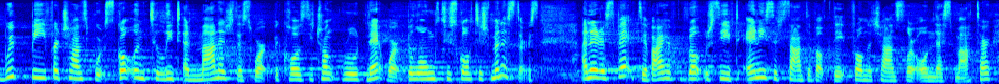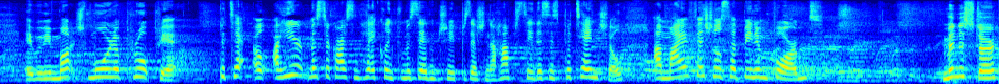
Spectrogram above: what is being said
would be for Transport Scotland to lead and manage this work because the trunk road network belongs to Scottish ministers. And irrespective, I have not received any substantive update from the Chancellor on this matter. It would be much more appropriate oh, I hear Mr Carson heckling from a sedentary position. I have to say this is potential, and my officials have been informed. Minister.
